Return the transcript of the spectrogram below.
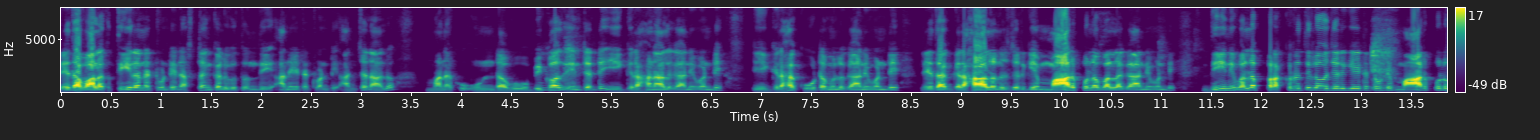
లేదా వాళ్ళకు తీరనటువంటి నష్టం కలుగుతుంది అనేటటువంటి అంచనాలు మనకు ఉండవు బికాజ్ ఏంటంటే ఈ గ్రహణాలు కానివ్వండి ఈ గ్రహ కూటములు కానివ్వండి లేదా గ్రహాలలో జరిగే మార్పుల వల్ల కానివ్వండి దీనివల్ల ప్రకృతిలో జరిగేటటువంటి మార్పుల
